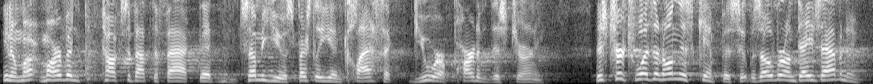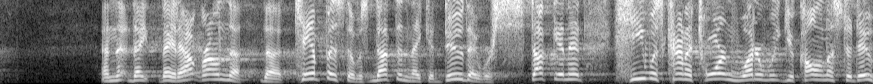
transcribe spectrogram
You know, Mar- Marvin talks about the fact that some of you, especially in Classic, you were a part of this journey. This church wasn't on this campus, it was over on Dave's Avenue. And they, they had outgrown the, the campus. There was nothing they could do. They were stuck in it. He was kind of torn. What are we, you calling us to do?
